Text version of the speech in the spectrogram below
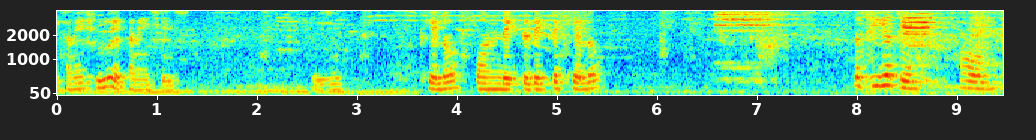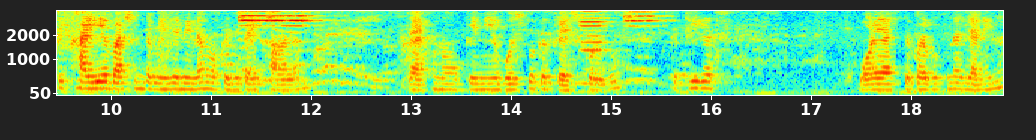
এখানেই শুরু, এখানেই শেষ। খেলো ফোন দেখতে দেখতে খেলো। তো ঠিক আছে ও ওকে খাইয়ে বাসনটা মেজে নিলাম ওকে যেটাই খাওয়ালাম। তো এখন ওকে নিয়ে বসবো ওকে ফ্রেশ করব। তো ঠিক আছে পরে আসতে পারব কিনা জানি না।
